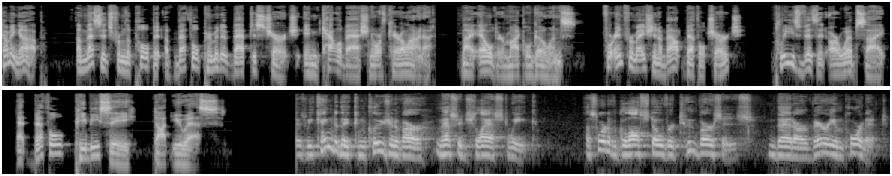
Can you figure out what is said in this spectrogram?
Coming up, a message from the pulpit of Bethel Primitive Baptist Church in Calabash, North Carolina, by Elder Michael Goins. For information about Bethel Church, please visit our website at bethelpbc.us. As we came to the conclusion of our message last week, I sort of glossed over two verses that are very important.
